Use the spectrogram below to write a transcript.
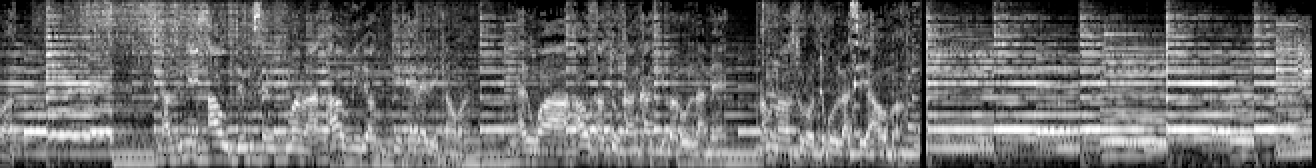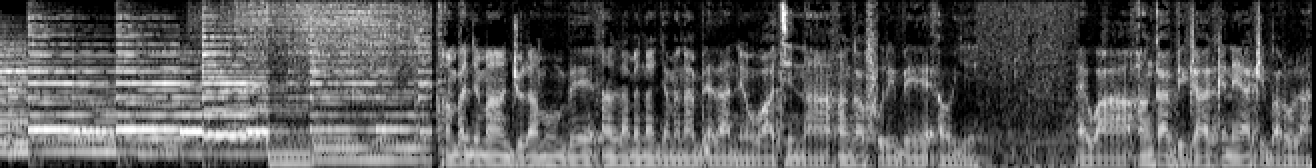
wa. kabini aw denmisɛn kuma na aw miiriya tun tɛ hɛrɛ de kan wa. ayiwa aw ka to k'an ka kibaru lamɛn an bena sɔrɔ cogo lase aw ma. an badenma jula minw be an lamɛnna jamana bɛɛ la nin wagati na an ka fori be aw ye ayiwa an ka bi ka kɛnɛya kibaru la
